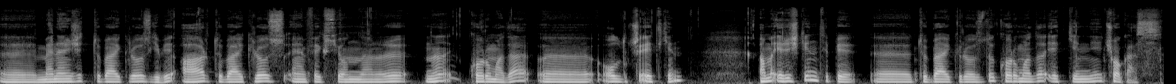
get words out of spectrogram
e, menenjit tüberküloz gibi ağır tüberküloz enfeksiyonlarını korumada e, oldukça etkin. Ama erişkin tipi e, tüberkülozda korumada etkinliği çok az.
